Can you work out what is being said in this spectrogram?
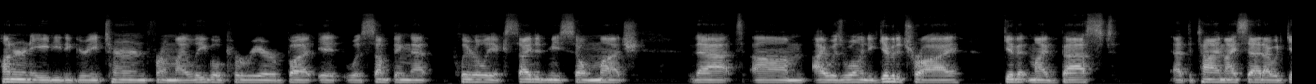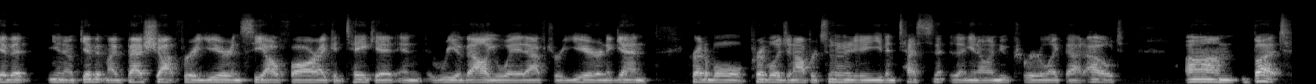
180 degree turn from my legal career, but it was something that clearly excited me so much that um, I was willing to give it a try, give it my best. At the time, I said I would give it, you know, give it my best shot for a year and see how far I could take it and reevaluate after a year. And again, incredible privilege and opportunity to even test, you know, a new career like that out. Um, but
